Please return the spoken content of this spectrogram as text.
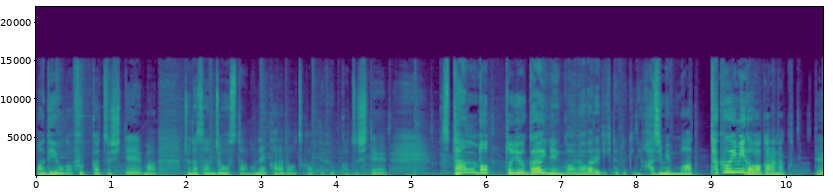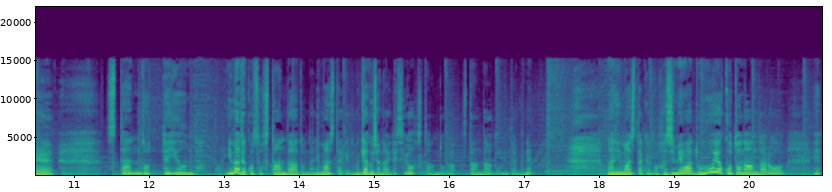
まあ、ディオが復活して、まあ、ジョナサン・ジョースターのね体を使って復活してスタンドという概念が現れてきた時に初め全く意味が分からなくってスタンドって言うんだ。これ今でこそスタンダードになりましたけどもギャグじゃないですよ。スタンドがスタンダードみたいなね。なりましたけど初めはどういうことなんだろう。え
